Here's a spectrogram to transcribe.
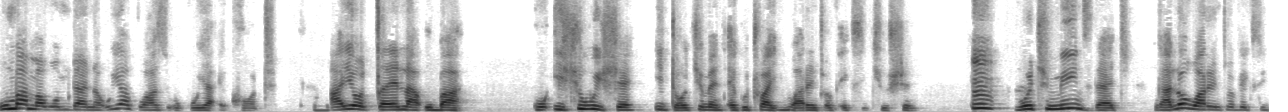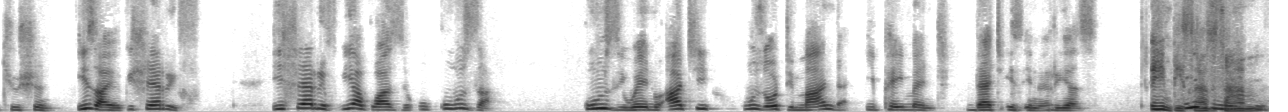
Umama womntana uyakwazi ukuya ecourt ayocela uba ku-issuwishe i-document ekuthiwa yi-warrant of execution. Mm. which means that ngalo warrant of execution izawuya kwisheriff isheriff iyakwazi ukuza kumzi wenu athi uzodimanda i-payment that is in arrears. Iimbiza If zam nithi-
